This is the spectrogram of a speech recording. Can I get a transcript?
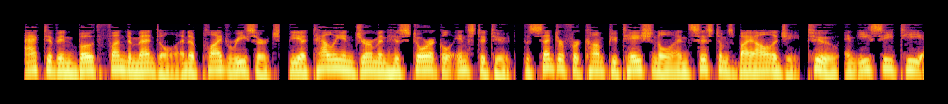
active in both fundamental and applied research, the Italian-German Historical Institute, the Center for Computational and Systems Biology 2, and ECT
